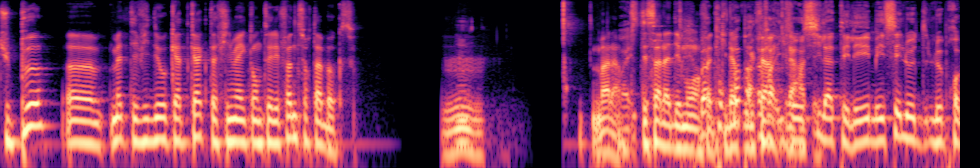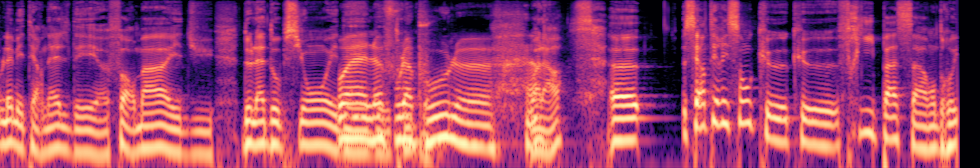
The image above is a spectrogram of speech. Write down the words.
tu peux mettre tes vidéos 4K que tu as filmé avec ton téléphone sur ta box. Hmm. Voilà, c'était ça la démo en bah, fait. Qu'il a faire, il faut aussi la télé, mais c'est le, le, problème éternel des euh, formats et du de l'adoption et ouais l'œuf ou la poule. Euh, voilà. Euh, c'est intéressant que, que, Free passe à Android,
